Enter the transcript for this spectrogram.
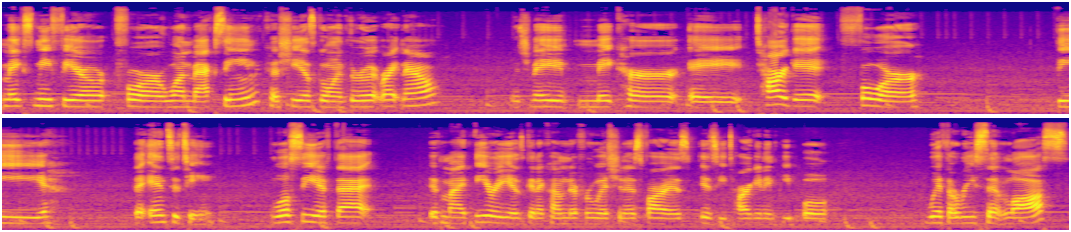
makes me fear for one Maxine because she is going through it right now, which may make her a target for the the entity. We'll see if that if my theory is going to come to fruition as far as is he targeting people with a recent loss.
